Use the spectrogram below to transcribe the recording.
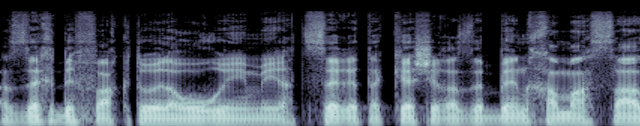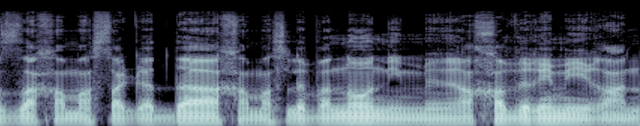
אז איך דה פקטו אל-ערורי מייצר את הקשר הזה בין חמאס עזה, חמאס אגדה, חמאס לבנון עם החברים מאיראן?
